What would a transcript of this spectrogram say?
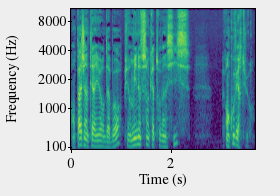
En page intérieure d'abord, puis en 1986 en couverture.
